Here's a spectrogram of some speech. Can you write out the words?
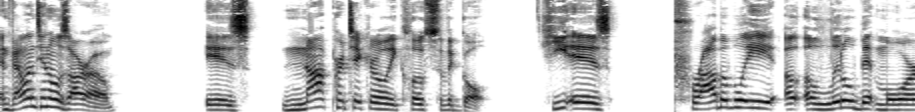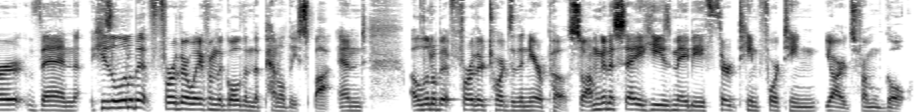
And Valentino Lazaro is not particularly close to the goal. He is probably a, a, little bit more than he's a little bit further away from the goal than the penalty spot and a little bit further towards the near post. So I'm going to say he's maybe 13, 14 yards from goal.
